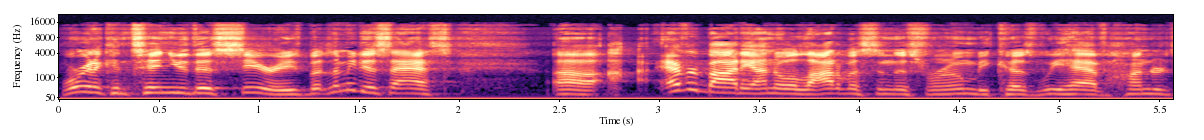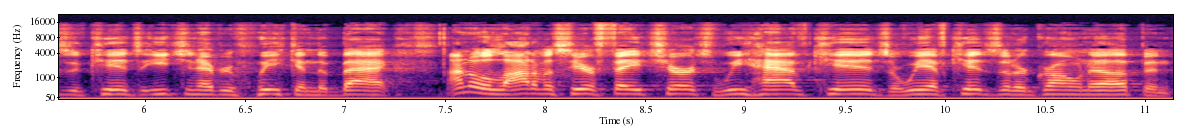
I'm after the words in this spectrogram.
we're going to continue this series. But let me just ask uh, everybody, I know a lot of us in this room because we have hundreds of kids each and every week in the back. I know a lot of us here at Faith Church, we have kids or we have kids that are grown up. And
